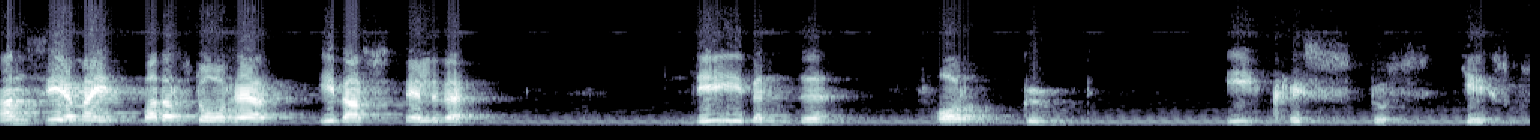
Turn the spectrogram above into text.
Han ser meg, hva der står her i vers 11, levende for Gud i Kristus Jesus.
